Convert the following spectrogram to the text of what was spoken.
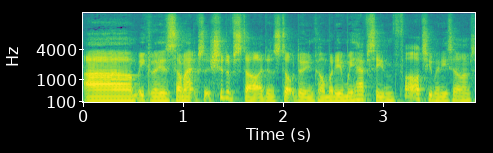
Um, equally, there's some acts that should have started and stopped doing comedy, and we have seen them far too many times.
